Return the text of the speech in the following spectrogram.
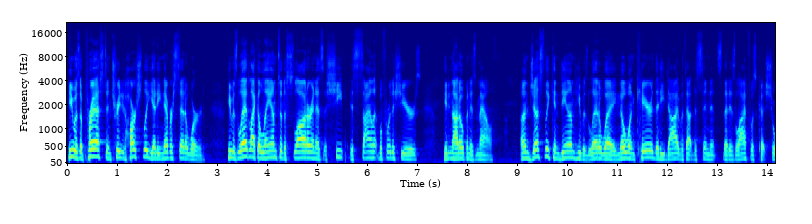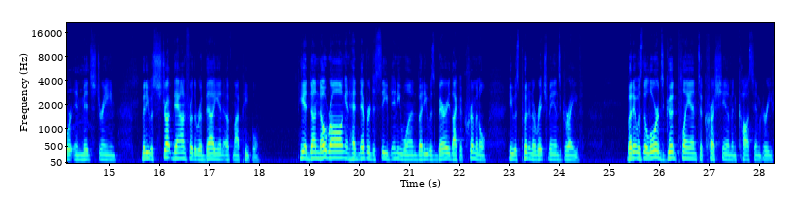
He was oppressed and treated harshly, yet he never said a word. He was led like a lamb to the slaughter, and as a sheep is silent before the shears, he did not open his mouth. Unjustly condemned, he was led away. No one cared that he died without descendants, that his life was cut short in midstream. But he was struck down for the rebellion of my people. He had done no wrong and had never deceived anyone, but he was buried like a criminal. He was put in a rich man's grave. But it was the Lord's good plan to crush him and cause him grief.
